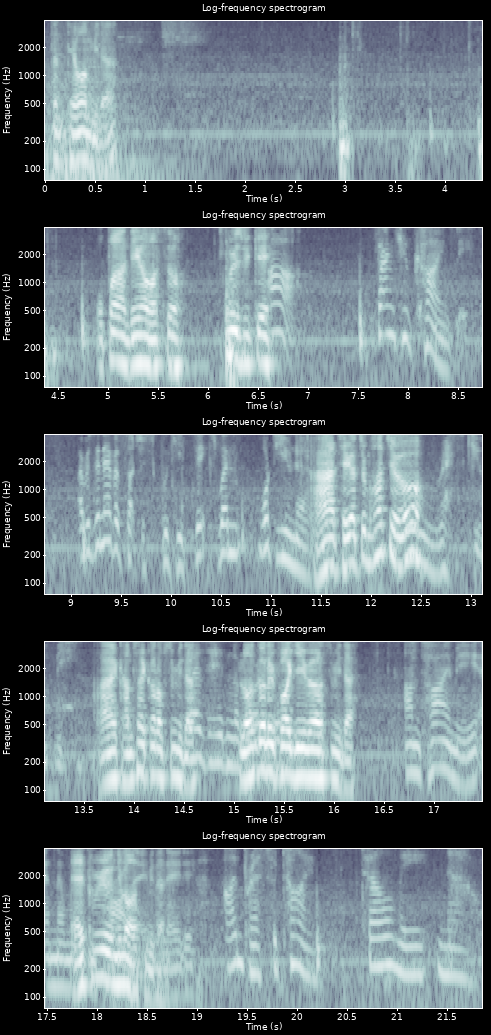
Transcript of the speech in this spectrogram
일단 대화입니다 오빠 내가 왔어 보여줄게 Ah, thank you kindly. I was in ever such a squeaky fix when, what do you know? 아 제가 좀 하죠 You rescue me. 아 감사할 건 없습니다 런던을? 구하기 위해 왔습니다 Untie me and then we 위원님 parley, 왔습니다. I'm pressed for time. Tell me now.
